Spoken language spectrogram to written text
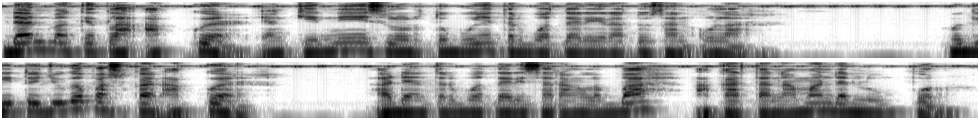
Dan bangkitlah Aquir yang kini seluruh tubuhnya terbuat dari ratusan ular. Begitu juga pasukan Aquir. Ada yang terbuat dari sarang lebah, akar tanaman, dan lumpur.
